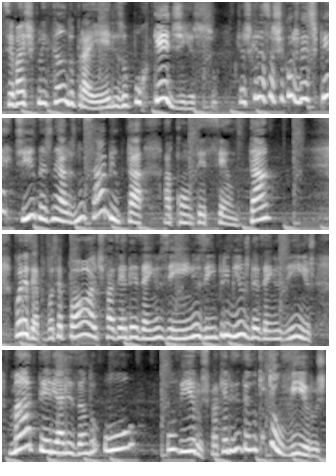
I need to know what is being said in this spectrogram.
você vai explicando para eles o porquê disso. Porque as crianças ficam às vezes perdidas, né? Elas não sabem o que está acontecendo, tá? Por exemplo, você pode fazer desenhozinhos e imprimir os desenhozinhos materializando o o vírus, para que eles entendam o que é o vírus.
